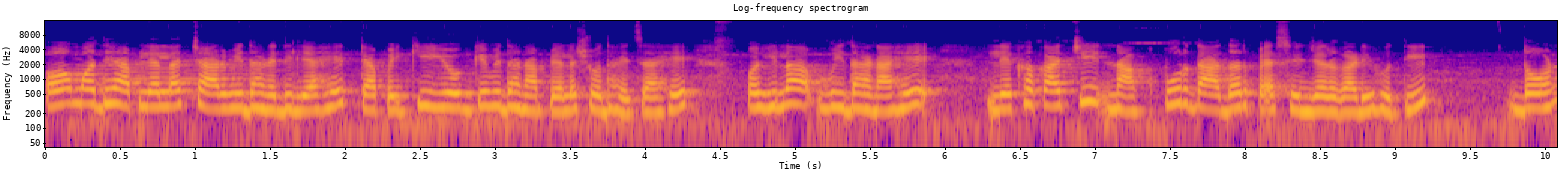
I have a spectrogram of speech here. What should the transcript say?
अ मध्ये आपल्याला चार विधाने दिली आहेत. त्यापैकी योग्य विधान आपल्याला शोधायचं आहे. पहिला विधान आहे लेखकाची नागपूर दादर पॅसेंजर गाडी होती. दोन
